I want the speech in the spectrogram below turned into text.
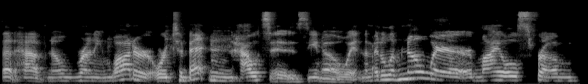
that have no running water or Tibetan houses, you know, in the middle of nowhere, miles from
